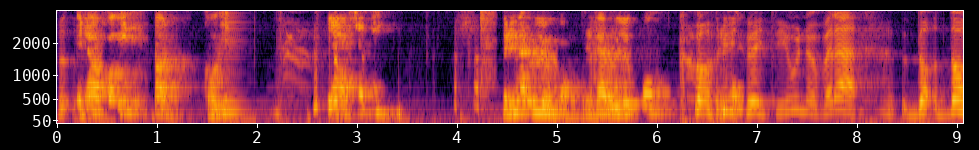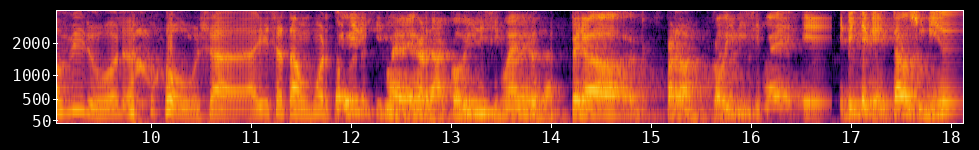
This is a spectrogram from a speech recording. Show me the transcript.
COVID... No, COVID... ya, ya, Primer blooper, primer blooper. COVID-21, pará. dos virus, boludo. Oh, ya, ahí ya estamos muertos. COVID-19, es verdad. COVID-19, es verdad. Pero, perdón, COVID-19, eh, viste que Estados Unidos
